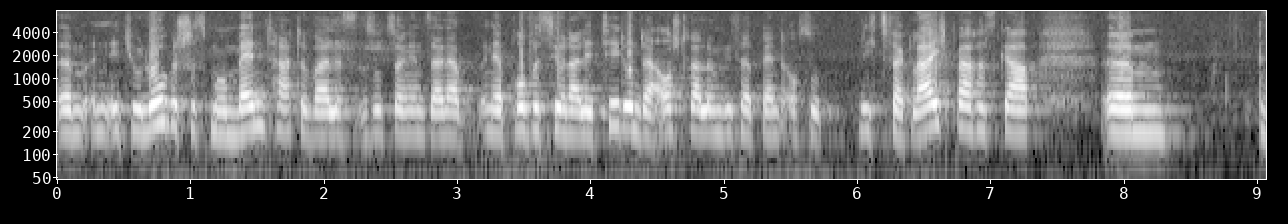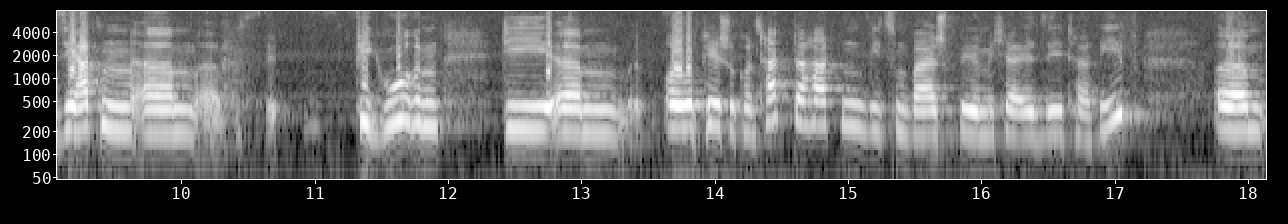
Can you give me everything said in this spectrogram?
ähm, ein ideologisches Moment hatte, weil es sozusagen in, seiner, in der Professionalität und der Ausstrahlung dieser Band auch so nichts Vergleichbares gab. Sie hatten ähm, Figuren, die ähm, europäische Kontakte hatten, wie zum Beispiel Michael See-Tarif, ähm,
